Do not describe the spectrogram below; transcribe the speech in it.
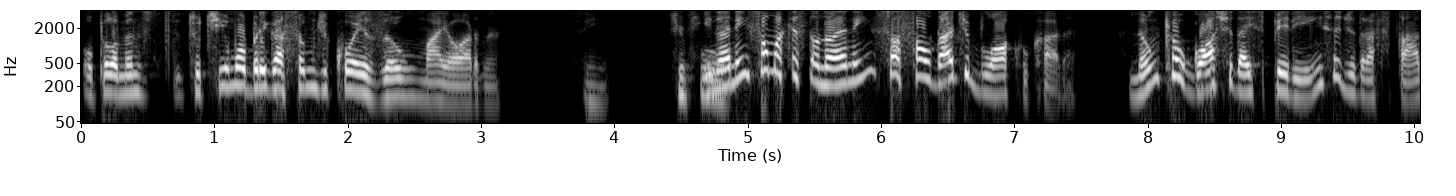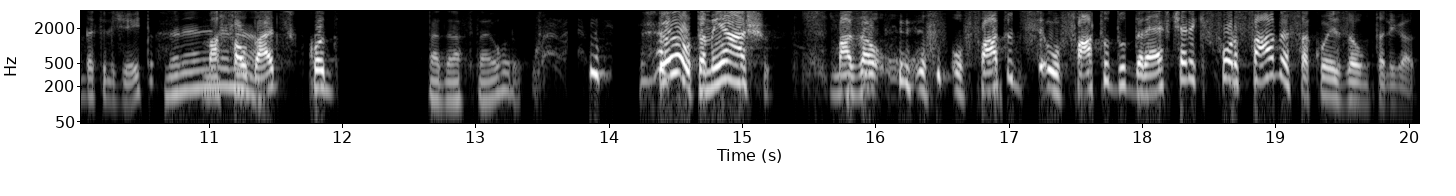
Ou pelo menos tu- tu tinha uma obrigação de coesão maior, né? Sim. Tipo, E não é nem só uma questão, não é nem só saudade de bloco, cara. Não que eu goste da experiência de draftar daquele jeito, não, não, não, mas não, não. saudades quando. Pra draftar é horroroso. Não, eu também acho. Mas a- o, o fato de ser- o fato do draft era que forçava essa coesão, tá ligado?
